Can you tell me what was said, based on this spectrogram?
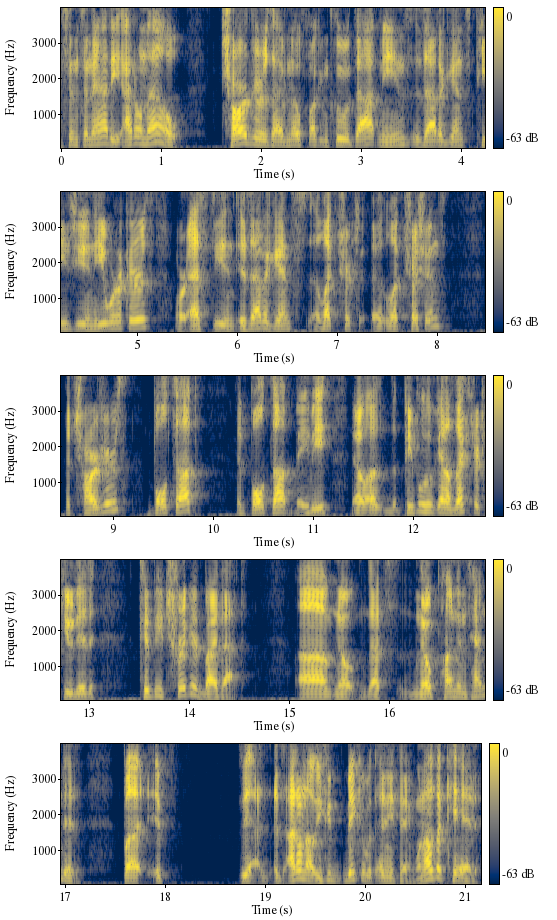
Cincinnati. I don't know. Chargers, I have no fucking clue what that means. Is that against PG&E workers or SD? And is that against electric electricians? The Chargers bolt up, it bolt up, baby. You know, uh, the people who get electrocuted could be triggered by that. Um, no, that's no pun intended. But if, yeah, I don't know. You could make it with anything. When I was a kid,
